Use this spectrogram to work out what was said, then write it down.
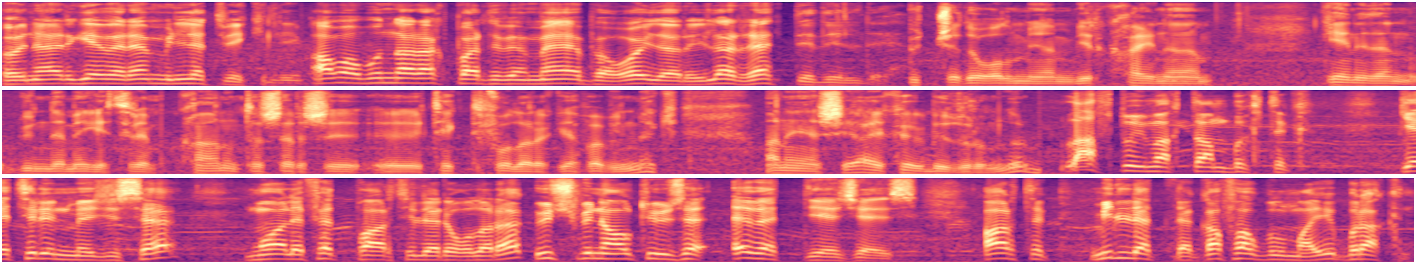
önerge veren milletvekiliyim. Ama bunlar AK Parti ve MHP oylarıyla reddedildi. Bütçede olmayan bir kaynağı yeniden gündeme getirip kanun tasarısı e, teklif olarak yapabilmek anayasaya aykırı bir durumdur. Laf duymaktan bıktık. Getirin meclise muhalefet partileri olarak 3600'e evet diyeceğiz. Artık milletle kafa bulmayı bırakın.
